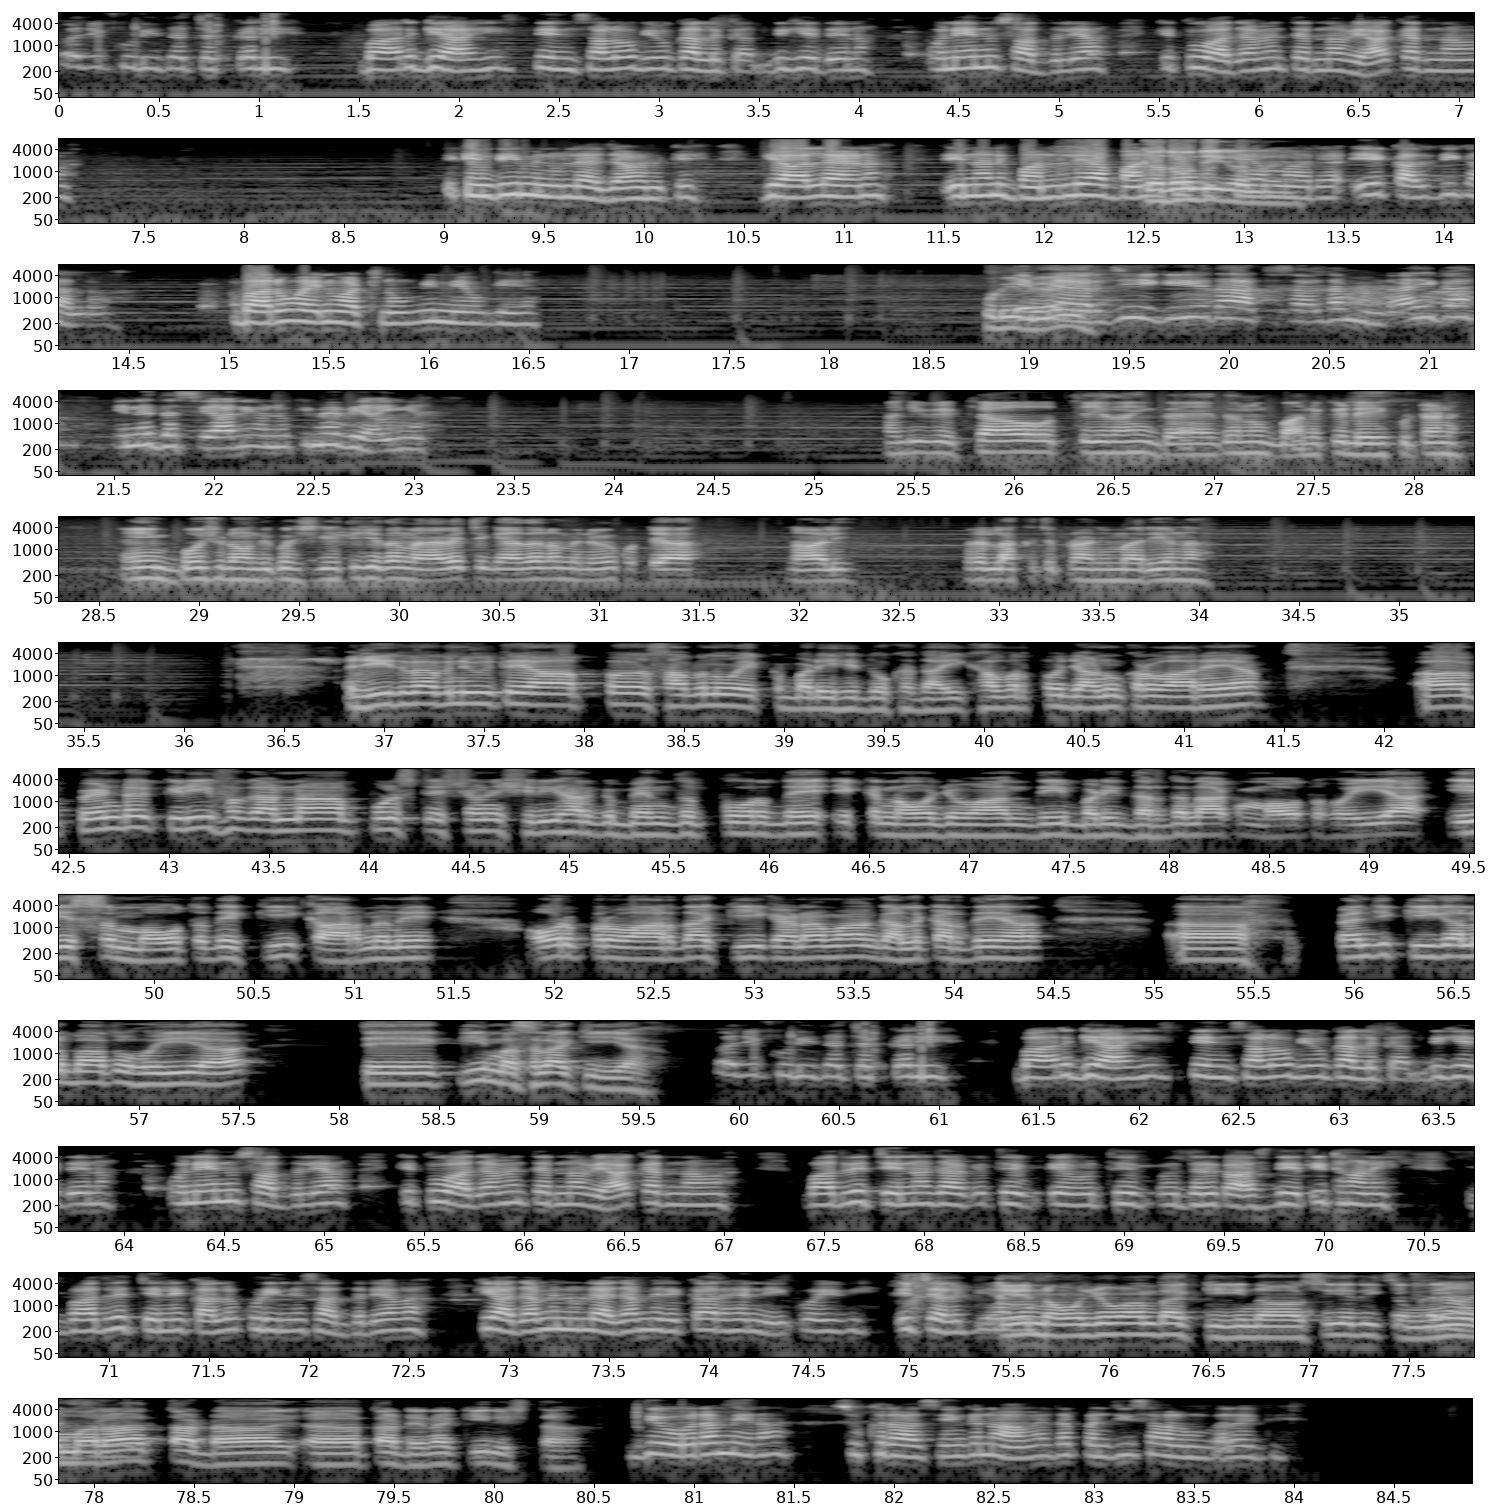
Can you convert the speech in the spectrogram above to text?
ਭਾਜੀ ਕੁੜੀ ਦਾ ਚੱਕਰ ਹੀ ਬਾਹਰ ਗਿਆ ਸੀ 3 ਸਾਲ ਹੋ ਗਏ ਉਹ ਗੱਲ ਕਰਦੀ ਸੀ ਇਹਦੇ ਨਾਲ। ਉਹਨੇ ਇਹਨੂੰ ਸੱਦ ਲਿਆ ਕਿ ਤੂੰ ਆ ਜਾ ਮੈਂ ਤੇਰੇ ਨਾਲ ਵਿਆਹ ਕਰਨਾ ਵਾ। ਇਹ ਕਹਿੰਦੀ ਮੈਨੂੰ ਲੈ ਜਾ ਆਣ ਕੇ। ਗਿਆ ਲੈਣ ਇਹਨਾਂ ਨੇ ਬੰਨ ਲਿਆ ਬੰਨ ਕਦੋਂ ਦੀ ਗੱਲ ਕੁੱਟਿਆ, ਹੈ? ਮਾਰਿਆ। ਇਹ ਕੱਲ ਦੀ ਗੱਲ ਵਾ। ਬਾਹਰੋਂ ਆਏ ਨੂੰ 8-9 ਮਹੀਨੇ ਹੋ ਗਏ ਆ। ਕੁੜੀ ਇਹ ਵਿਆਹੀ? ਮੈਰਿਜ ਹੀਗੀ ਇਹਦਾ 8 ਸਾਲ ਦਾ ਮੁੰਡਾ ਸੀਗਾ। ਇਹਨੇ ਦੱਸਿਆ ਨਹੀਂ ਉਹਨੂੰ ਕਿ ਮੈਂ ਵਿਆਹੀ ਆ। ਹਾਂਜੀ ਵੇਖਿਆ ਉਹ ਉੱਥੇ ਜਦੋਂ ਅਸੀਂ ਗਏ ਤੇ ਉਹਨੂੰ ਬੰਨ ਕੇ ਡੇ ਕੁੱਟਣ। ਅਸੀਂ ਬਹੁਤ ਛਡਾਉਣ ਦੀ ਕੋਸ਼ਿਸ਼ ਕੀਤੀ। ਜਦੋਂ ਮੈਂ ਵਿੱਚ ਗਿਆ ਤਾਂ ਉਹਨਾਂ ਮੈਨੂੰ ਵੀ ਕੁੱਟਿਆ ਨਾਲ ਹੀ। ਮੇਰੇ ਲੱਕ 'ਚ ਪ੍ਰਾਣੀ ਮਾਰੀ ਉਹਨਾਂ। ਅਜੀਤ ਵੈਬ ਨਿਊਜ਼ ਤੇ ਆਪ ਸਭ ਨੂੰ ਇੱਕ ਬੜੀ ਹੀ ਦੁਖਦਾਈ ਖਬਰ ਤੋਂ ਜਾਣੂ ਕਰਵਾ ਰਹੇ ਹਾਂ। ਪਿੰਡ ਕਿੜੀ ਫਗਾਨਾ ਪੁਲਿਸ ਸਟੇਸ਼ਨ ਸ਼੍ਰੀ ਹਰਗੋਬਿੰਦਪੁਰ ਦੇ ਇੱਕ ਨੌਜਵਾਨ ਦੀ ਬੜੀ ਦਰਦਨਾਕ ਮੌਤ ਹੋਈ ਆ। ਇਸ ਮੌਤ ਦੇ ਕੀ ਕਾਰਨ ਨੇ ਔਰ ਪਰਿਵਾਰ ਦਾ ਕੀ ਕਹਿਣਾ ਵਾ, ਗੱਲ ਕਰਦੇ ਆ ਭੈਣ ਜੀ, ਕੀ ਗੱਲਬਾਤ ਹੋਈ ਆ? ਤੇ ਕੀ ਮਸਲਾ ਕੀ ਆ? ਭਾਜੀ ਕੁੜੀ ਦਾ ਚੱਕਰ ਹੀ ਬਾਹਰ ਗਿਆ ਸੀ 3 ਸਾਲ ਹੋ ਗਏ ਉਹ ਗੱਲ ਕਰਦੀ ਸੀ ਇਹਦੇ ਨਾਲ। ਉਹਨੇ ਇਹਨੂੰ ਸੱਦ ਲਿਆ ਕਿ ਤੂੰ ਆ ਜਾ ਮੈਂ ਤੇਰੇ ਨਾਲ ਵਿਆਹ ਕਰਨਾ ਵਾ। ਬਾਅਦ ਵਿੱਚ ਇਹਨਾਂ ਜਾ ਕੇ ਉੱਥੇ ਉੱਥੇ ਦਰਖਾਸਤ ਦੇਤੀ ਥਾਣੇ। ਬਾਅਦ ਵਿੱਚ ਇਹਨੇ ਕੱਲ ਕੁੜੀ ਨੇ ਸੱਦ ਲਿਆ ਵਾ ਕਿ ਆ ਜਾ ਮੈਨੂੰ ਲੈ ਜਾ ਮੇਰੇ ਘਰ ਹੈ ਨਹੀਂ ਕੋਈ ਵੀ। ਇਹ ਚਲ ਗਿਆ ਇਹ। ਨੌਜਵਾਨ ਦਾ ਕੀ ਨਾਂ ਸੀ? ਇਹਦੀ ਕਿੰਨੀ ਉਮਰ ਆ। ਤੁਹਾਡਾ ਤੁਹਾਡੇ ਨਾਲ ਕੀ ਰਿਸ਼ਤਾ? ਦਿਓਰ ਆ ਮੇਰਾ ਸੁਖਰਾਜ ਸਿੰਘ ਨਾਮ ਹੈ ਇਹਦਾ 25 ਸਾਲ ਉਮਰ ਹੈ ਇਹਦੀ।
